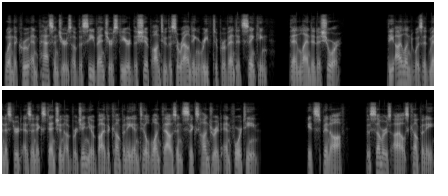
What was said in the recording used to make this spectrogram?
when the crew and passengers of the Sea Venture steered the ship onto the surrounding reef to prevent its sinking, then landed ashore. The island was administered as an extension of Virginia by the company until 1614. Its spin-off, the Somers Isles Company,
